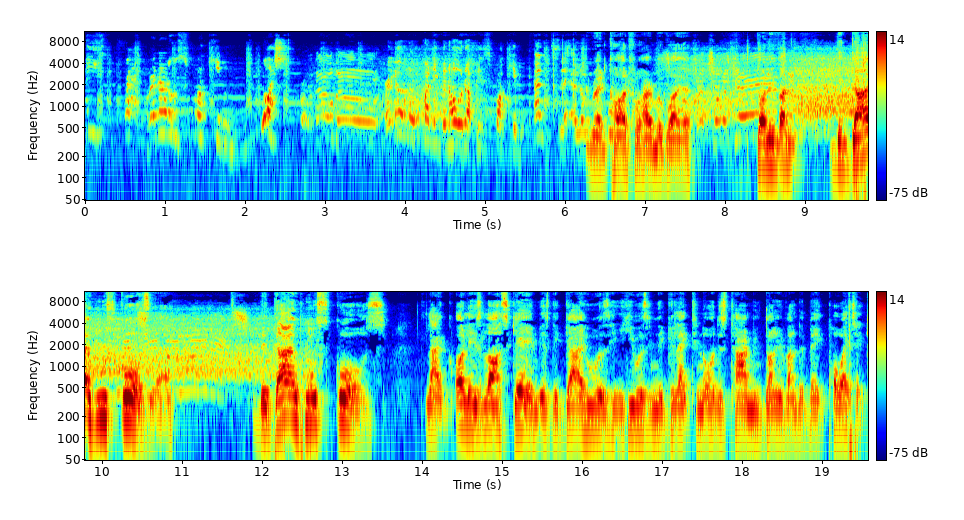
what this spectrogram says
He's crap. Ronaldo's fucking washed, bro. Ronaldo can't even hold up his fucking pants, let alone. Red card for Harry Maguire. Donovan, the guy who scores, yeah, the guy who scores, like Ollie's last game, is the guy who was he, he was neglecting all this time in Donny van de Beek. Poetic.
